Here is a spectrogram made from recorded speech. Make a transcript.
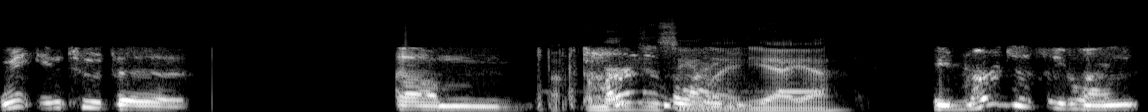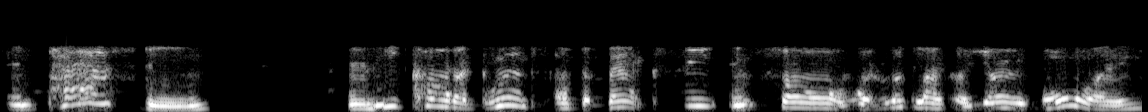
went into the um, Emergency turning lane. Yeah, yeah. emergency lane and passed him, and he caught a glimpse of the back seat and saw what looked like a young boy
